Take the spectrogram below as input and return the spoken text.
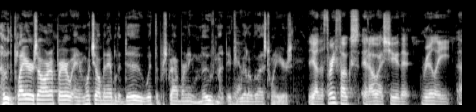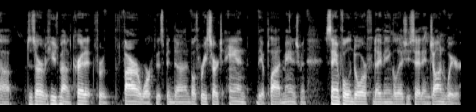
who the players are up there and what y'all been able to do with the prescribed burning movement, if yeah. you will, over the last 20 years. Yeah, the three folks at OSU that really uh, deserve a huge amount of credit for the fire work that's been done, both research and the applied management. Sam Fuhlendorf, Dave Engle, as you said, and John Weir.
